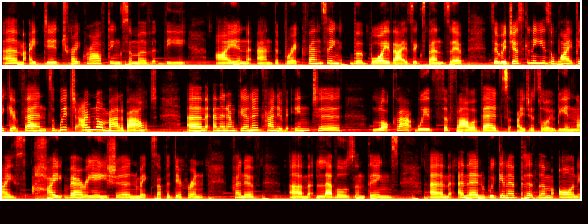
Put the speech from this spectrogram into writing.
Um, I did try crafting some of the iron and the brick fencing, but boy, that is expensive. So we're just going to use a white picket fence, which I'm not mad about. Um, and then I'm going to kind of interlock that with the flower beds. I just thought it'd be a nice height variation, mix up a different kind of um, levels and things. Um, and then we're going to put them on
